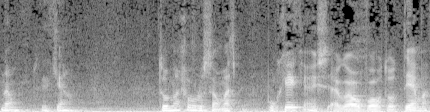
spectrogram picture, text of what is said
Não, isso aqui é toda uma revolução. Mas por que, que agora eu volto ao tema,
